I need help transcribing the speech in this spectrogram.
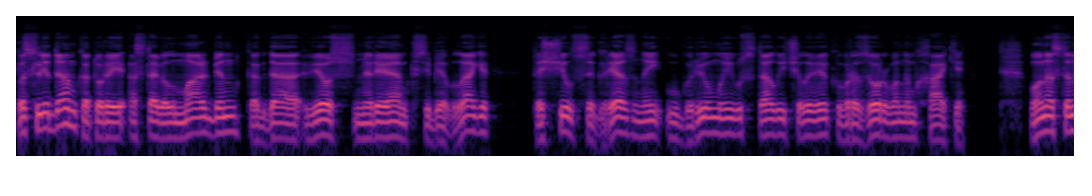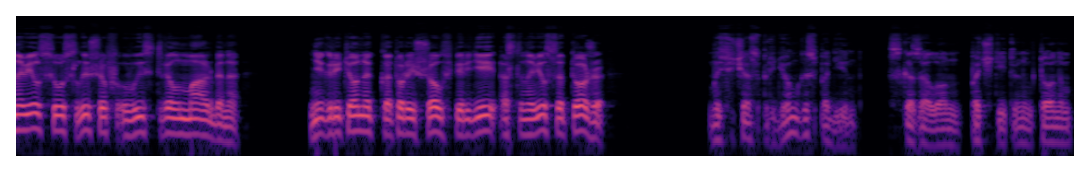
по следам, которые оставил Мальбин, когда вез Мириам к себе в лагерь, тащился грязный, угрюмый, усталый человек в разорванном хаке. Он остановился, услышав выстрел Мальбина. Негритенок, который шел впереди, остановился тоже. — Мы сейчас придем, господин, — сказал он почтительным тоном.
